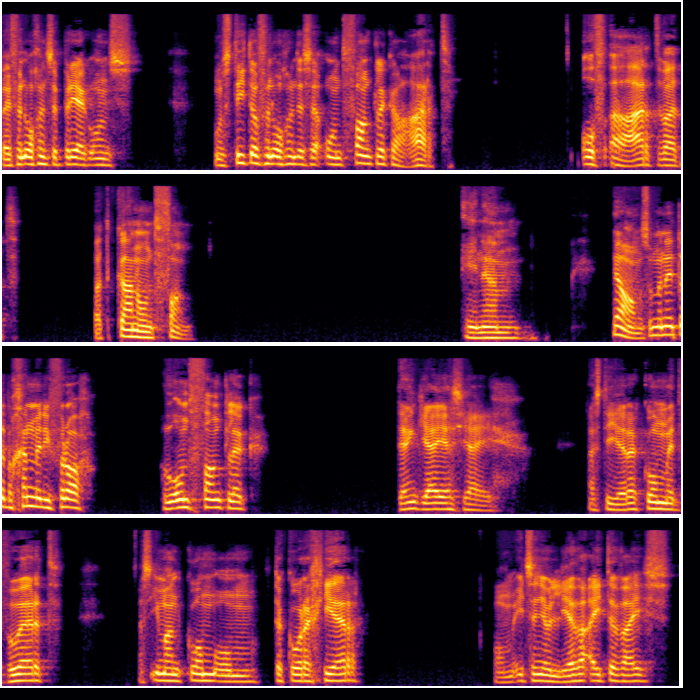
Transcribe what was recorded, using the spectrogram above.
by vanoggend se preek ons Ons titel vanoggend is 'n ontvanklike hart of 'n hart wat wat kan ontvang. En ehm um, ja, om sommer net te begin met die vraag hoe ontvanklik dink jy is jy as die Here kom met woord as iemand kom om te korrigeer om iets in jou lewe uit te wys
